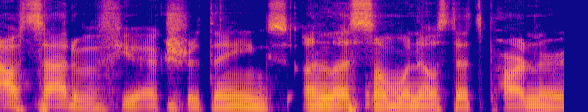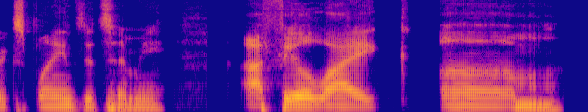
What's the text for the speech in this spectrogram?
outside of a few extra things unless someone else that's partner explains it to me i feel like um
